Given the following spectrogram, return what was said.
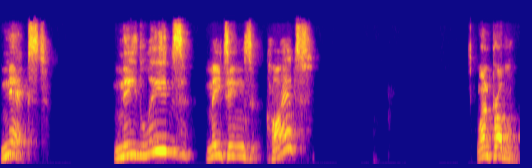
Next, need leads, meetings, clients. One problem.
